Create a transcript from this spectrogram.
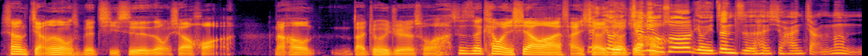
像讲那种什么歧视的这种笑话。然后大家就会觉得说啊，这是在开玩笑啊，反正笑一笑就好。就例如说，有一阵子很喜欢讲那种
